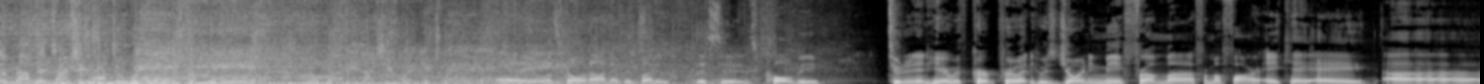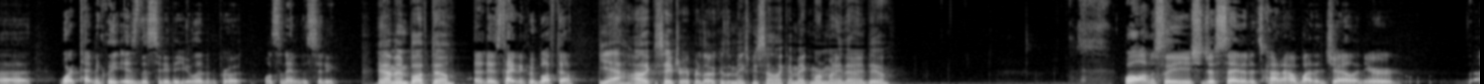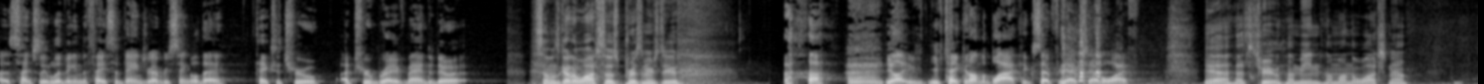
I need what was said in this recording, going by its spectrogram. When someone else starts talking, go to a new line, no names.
about the time she walked away from me. Nobody likes you when you're 20.
Hey, what's going on, everybody? This is Colby tuning in here with Kurt Pruitt, who's joining me from uh, from afar, aka uh, where technically is the city that you live in, Pruitt? What's the name of the city?
Yeah, I'm in Bluffdale.
It is technically Bluffdale.
Yeah, I like to say Draper though because it makes me sound like I make more money than I do.
Well, honestly, you should just say that it's kind of out by the jail, and you're essentially living in the face of danger every single day. takes a true a true brave man to do it.
Someone's got to watch those prisoners, dude.
you like you've, you've taken on the black, except for you actually have a wife.
Yeah, that's true. I mean, I'm on the watch now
